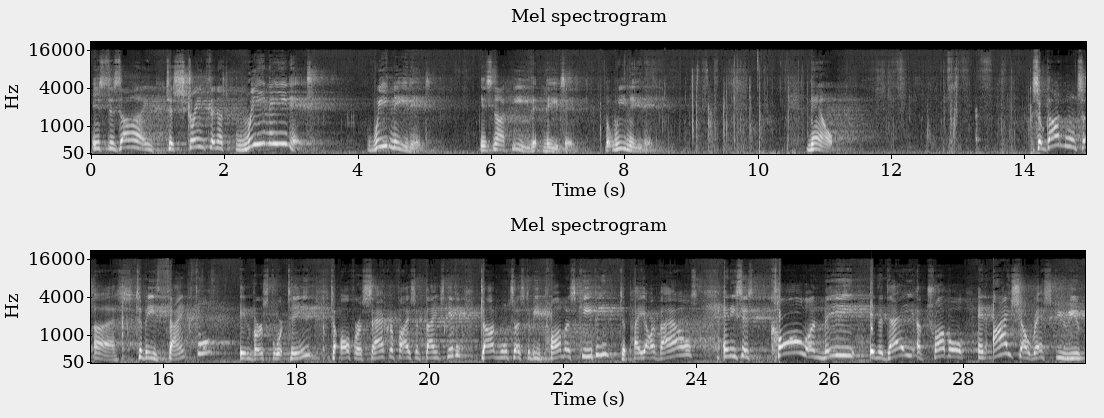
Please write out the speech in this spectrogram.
It's designed to strengthen us. We need it. We need it. It's not He that needs it, but we need it. Now, so God wants us to be thankful in verse 14 to offer a sacrifice of thanksgiving. God wants us to be promise keeping, to pay our vows. And He says, Call on me in the day of trouble, and I shall rescue you,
